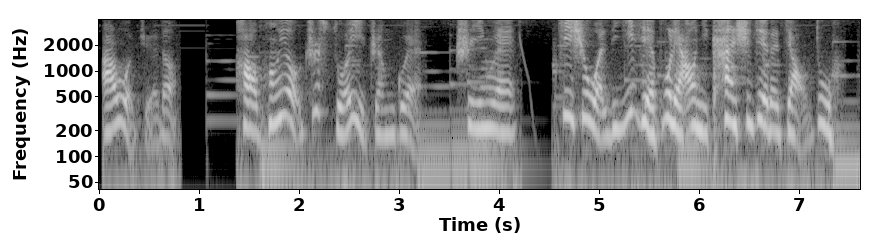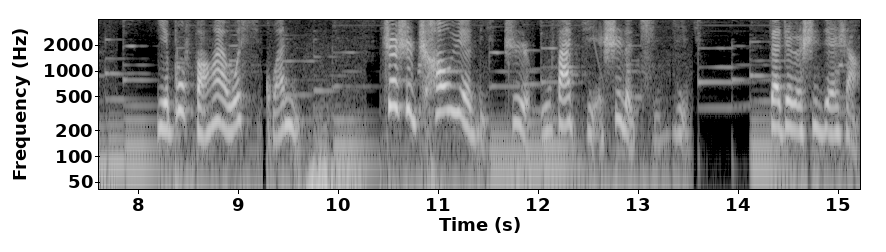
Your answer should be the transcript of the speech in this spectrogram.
而我觉得，好朋友之所以珍贵，是因为即使我理解不了你看世界的角度，也不妨碍我喜欢你，这是超越理智无法解释的奇迹，在这个世界上。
